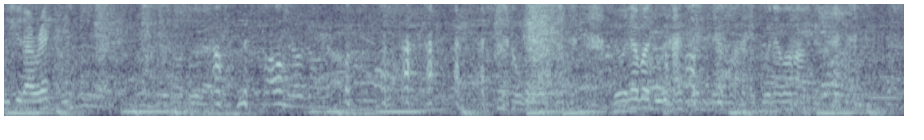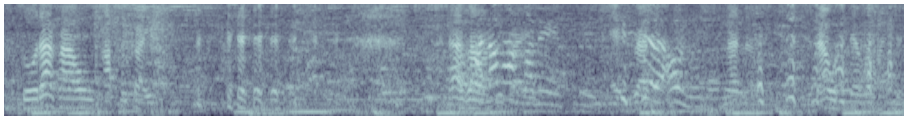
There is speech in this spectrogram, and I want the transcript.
We should arrest him. Not do that. Oh no, no, no. we will never do that. Never. It will never happen. so that's how Africa is. that's how I love how Africa funny is. Exactly. oh no, no, no. No, no. That would never happen.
